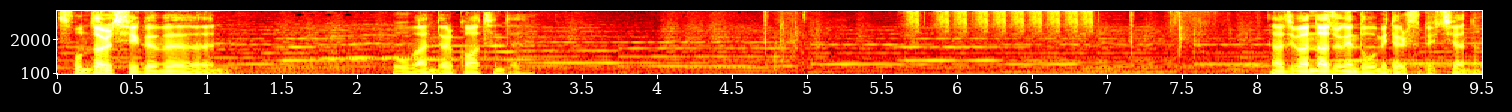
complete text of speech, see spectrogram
손절 지금은 도움 안 될 것 같은데. 하지만 나중엔 도움이 될 수도 있지 않나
